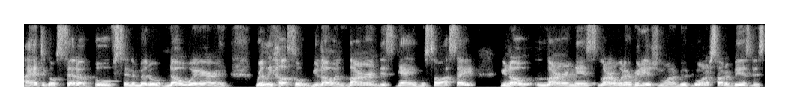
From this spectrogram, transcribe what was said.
I had to go set up booths in the middle of nowhere and really hustle, you know, and learn this game. And so I say, you know, learn this, learn whatever it is you want to do. If you want to start a business,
